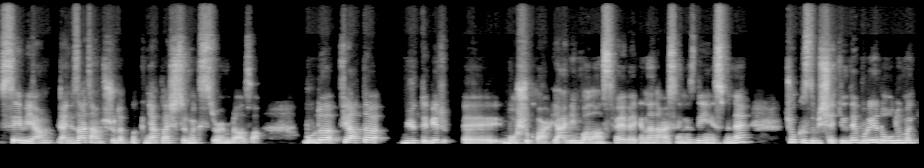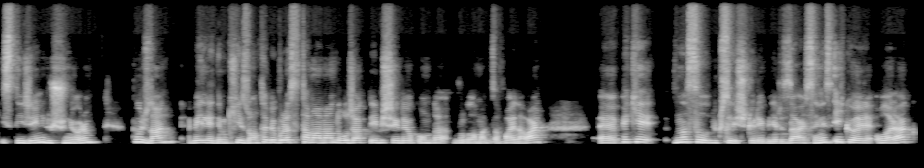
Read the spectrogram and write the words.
seviyem yani zaten şurada bakın yaklaştırmak istiyorum biraz daha. Burada fiyatta büyük de bir e, boşluk var. Yani imbalans, FVG ne derseniz deyin ismine. Çok hızlı bir şekilde burayı doldurmak isteyeceğini düşünüyorum. Bu yüzden belirledim ki zon. Tabii burası tamamen dolacak diye bir şey de yok. Onu da vurgulamakta fayda var. Ee, peki nasıl yükseliş görebiliriz derseniz ilk olarak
